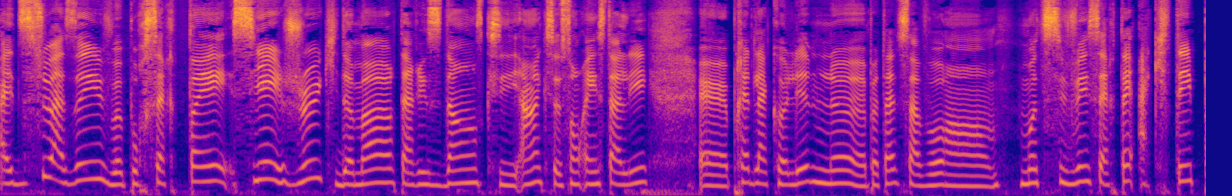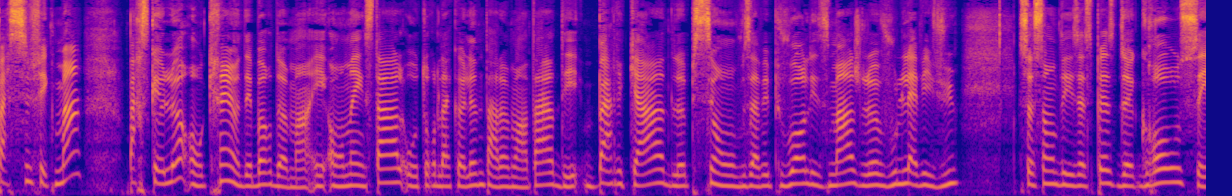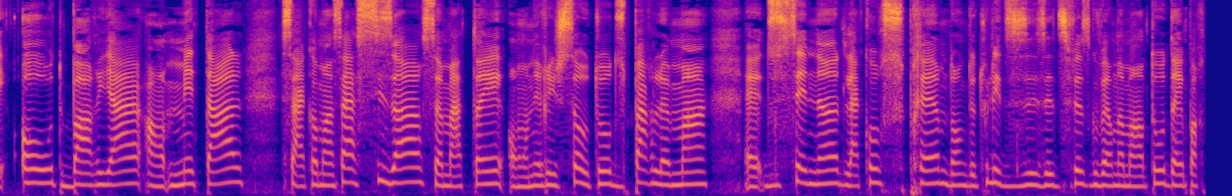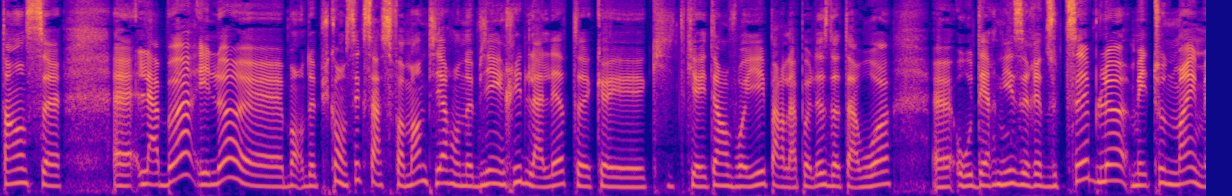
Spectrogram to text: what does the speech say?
être dissuasive pour certains siégeux qui demeurent à résidence, qui, hein, qui se sont installés euh, près de la colline. Là, peut-être ça va en motiver certains à quitter pacifiquement parce que là, on crée un débordement et on installe autour de la colline parlementaire des barricades. Si vous avez pu voir les images, vous l'avez vu. Ce sont des espèces de grosses et hautes barrières en métal. Ça a commencé à 6 heures ce matin. On érige ça autour du Parlement, euh, du Sénat, de la Cour suprême, donc de tous les édifices gouvernementaux d'importance euh, euh, là-bas. Et là, bon, depuis qu'on sait que ça se fomente, Pierre, on a bien ri de la lettre que, qui, qui, a été envoyée par la police d'Ottawa aux derniers irréductibles. Mais tout de même,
